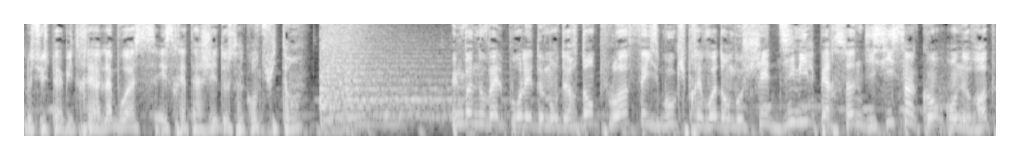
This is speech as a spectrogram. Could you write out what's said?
Le suspect habiterait à la Boise et serait âgé de 58 ans. Une bonne nouvelle pour les demandeurs d'emploi. Facebook prévoit d'embaucher 10 000 personnes d'ici 5 ans en Europe.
